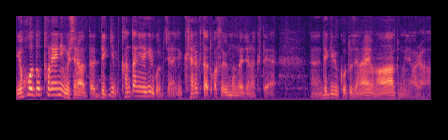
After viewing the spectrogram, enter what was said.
よほどトレーニングしてなかったらできる簡単にできることじゃない。キャラクターとかそういう問題じゃなくてできることじゃないよなと思いながら、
